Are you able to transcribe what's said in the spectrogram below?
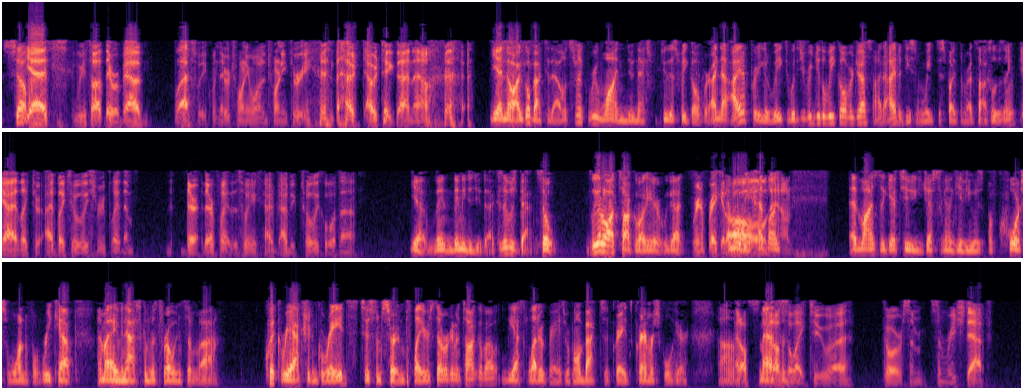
So, yes, we thought they were bad last week when they were 21 and 23. I, would, I would take that now. yeah, no, I'd go back to that. Let's like rewind and do next, do this week over. I, I had a pretty good week. Would you redo the week over, Jess? I, I had a decent week despite the Red Sox losing. yeah, I'd like to. I'd like to at least replay them, their their play this week. I'd, I'd be totally cool with that. Yeah, they, they need to do that because it was bad. So, we got a lot to talk about here. We got We're gonna break it all headline- down. headlines to get to. Jess is going to give you, of course, wonderful recap. I might even ask him to throw in some uh, quick reaction grades to some certain players that we're going to talk about. Yes, letter grades. We're going back to grades, grammar school here. Um, I'd also, I'd also like to uh, go over some some reach app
